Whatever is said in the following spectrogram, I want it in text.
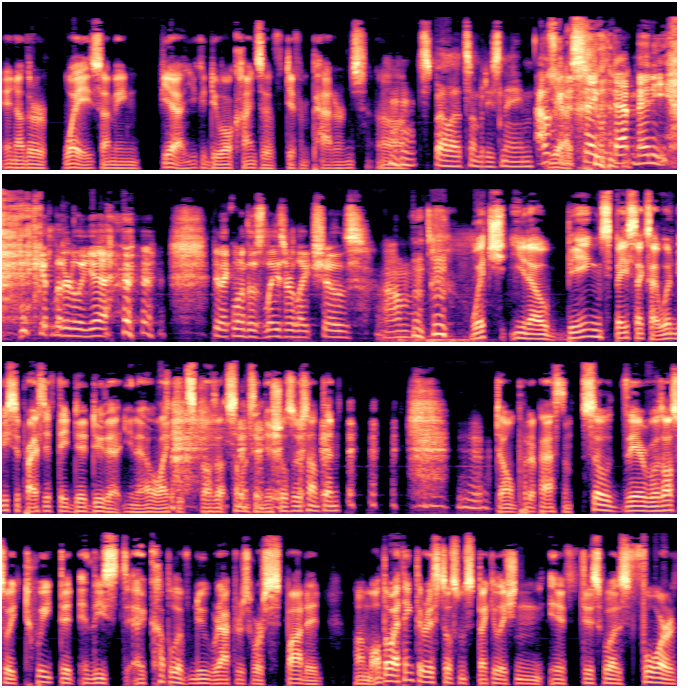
in other ways. I mean, yeah, you could do all kinds of different patterns. Uh, Mhm. Spell out somebody's name. I was yeah. gonna say with that many, it could literally, yeah, be like one of those laser light shows. Um, Which, you know, being SpaceX, I wouldn't be surprised if they did do that, you know, like it spells out someone's initials or something. yeah. Don't put it past them. So there was also a tweet that at least a couple of new Raptors were spotted. Um, although I think there is still some speculation if this was for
